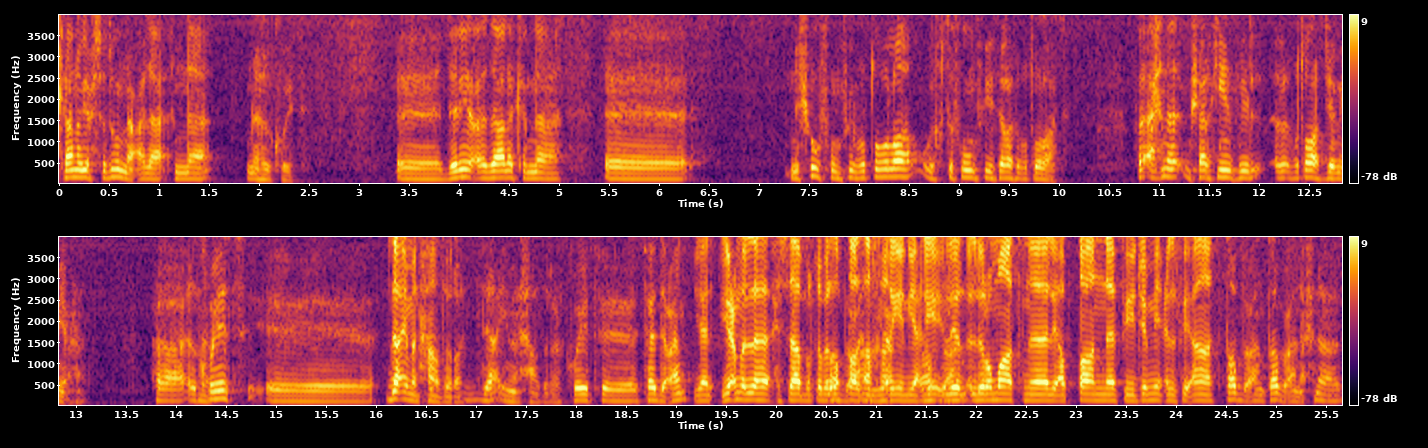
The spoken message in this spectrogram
كانوا يحسدوننا على أن من أهل الكويت. آه، دليل على ذلك أن آه، نشوفهم في بطولة ويختفون في ثلاث بطولات. فإحنا مشاركين في البطولات جميعها. فالكويت آه، دائما حاضرة. دائما حاضرة، الكويت آه، تدعم. يعني يعمل لها حساب من قبل طبعاً، أبطال آخرين يعني لرماتنا لأبطالنا في جميع الفئات. طبعا طبعا. إحنا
